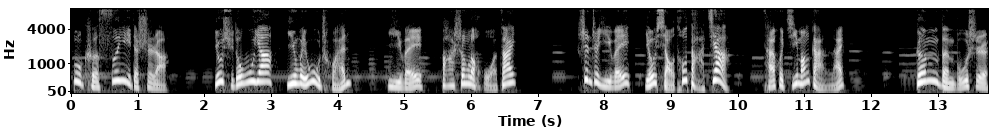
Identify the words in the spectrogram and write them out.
不可思议的是啊！有许多乌鸦因为误传，以为发生了火灾，甚至以为有小偷打架，才会急忙赶来，根本不是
